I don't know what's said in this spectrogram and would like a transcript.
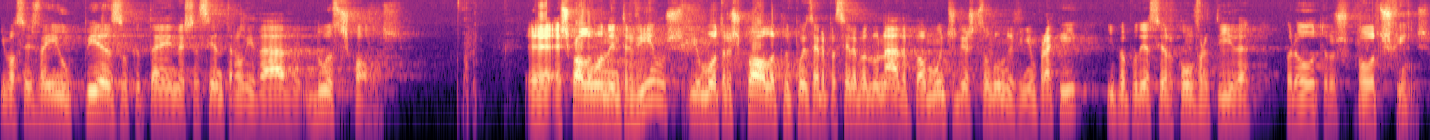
e vocês veem o peso que tem nesta centralidade duas escolas. Uh, a escola onde intervíamos e uma outra escola que depois era para ser abandonada, porque muitos destes alunos vinham para aqui, e para poder ser convertida para outros, para outros fins.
